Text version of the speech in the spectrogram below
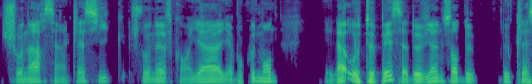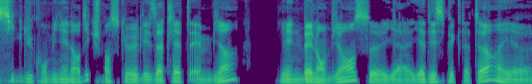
Schonard, c'est un classique. Schloneuf, quand il y a, il y a beaucoup de monde. Et là, OTP, ça devient une sorte de, de classique du combiné nordique. Je pense que les athlètes aiment bien. Il y a une belle ambiance, euh, il y a, il y a des spectateurs et, euh,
